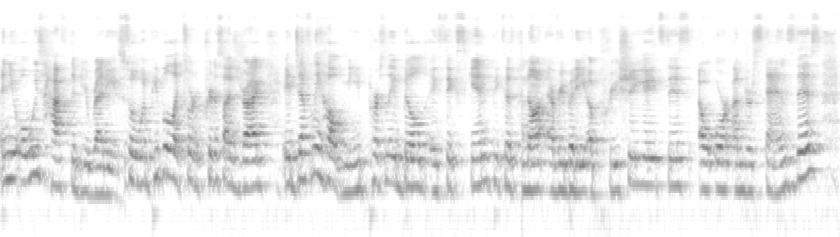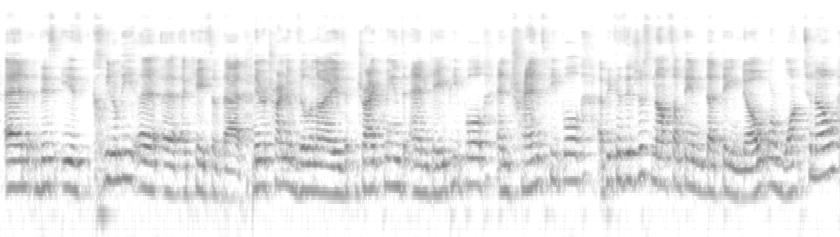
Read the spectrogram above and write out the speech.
and you always have to be ready. So when people like sort of criticize drag, it definitely helped me personally build a thick skin because not everybody appreciates this or understands this. And this is clearly a, a, a case of that. They're trying to villainize drag queens and gay people and trans people because it's just not something that they know or want to know.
